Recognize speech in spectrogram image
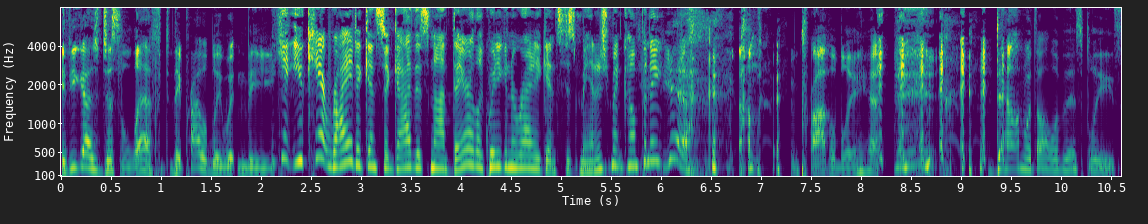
if you guys just left, they probably wouldn't be. Yeah, you can't riot against a guy that's not there. Like, what are you going to riot against? His management company? Yeah, probably. Down with all of this, please.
